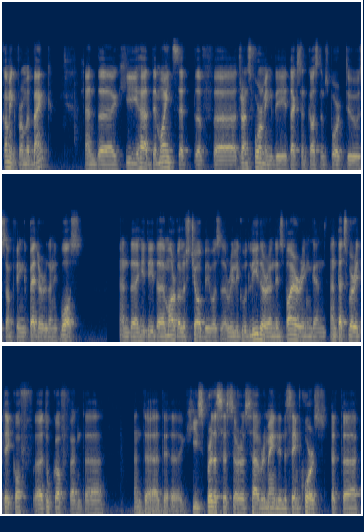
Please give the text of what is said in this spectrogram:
coming from a bank and uh, he had the mindset of uh, transforming the tax and customs board to something better than it was. And uh, he did a marvelous job. He was a really good leader and inspiring, and, and that's where it take off, uh, took off, and uh, and uh, the, his predecessors have remained in the same course. That uh,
